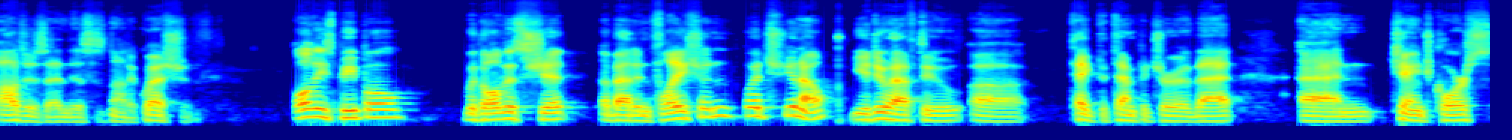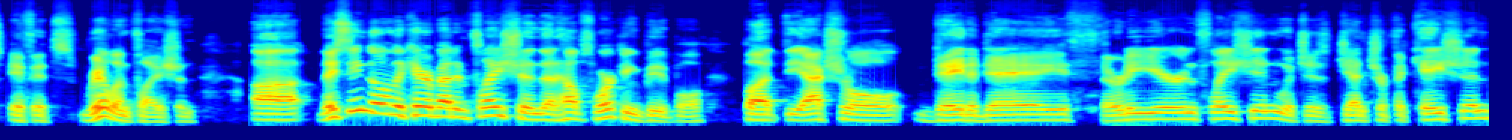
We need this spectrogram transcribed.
I'll just end this. It's not a question. All these people with all this shit about inflation, which you know you do have to uh, take the temperature of that and change course if it's real inflation. Uh, they seem to only care about inflation that helps working people, but the actual day to day 30 year inflation, which is gentrification,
